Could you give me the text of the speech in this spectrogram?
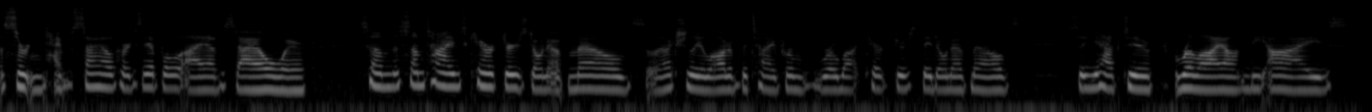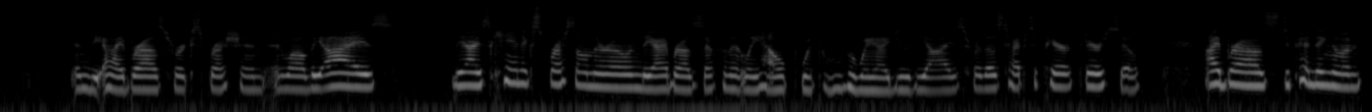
a certain type of style. For example, I have a style where some sometimes characters don't have mouths. Actually, a lot of the time for robot characters, they don't have mouths. So you have to rely on the eyes and the eyebrows for expression. And while the eyes the eyes can't express on their own, the eyebrows definitely help with the way I do the eyes for those types of characters. So eyebrows depending on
